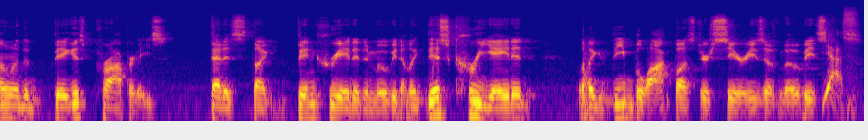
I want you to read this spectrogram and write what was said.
on one of the biggest properties that has like been created in movie. Time. Like this created like the blockbuster series of movies. yes,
